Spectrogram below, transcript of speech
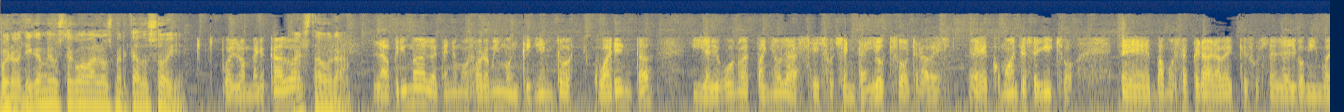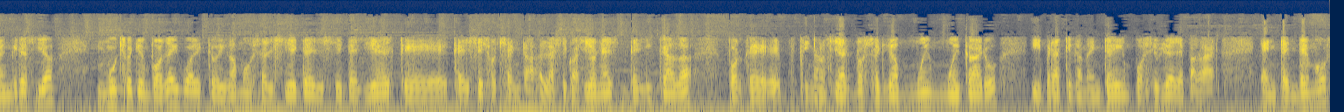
Bueno, dígame usted cómo van los mercados hoy, Pues los mercados... a esta hora. La prima la tenemos ahora mismo en 540 y el bono español a 688 otra vez. Eh, como antes he dicho, eh, vamos a esperar a ver qué sucede el domingo en Grecia. Mucho tiempo da igual que oigamos el 7, el 710 que, que el 680. La situación es delicada porque eh, financiarnos sería muy, muy caro y prácticamente imposible de pagar. Entendemos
